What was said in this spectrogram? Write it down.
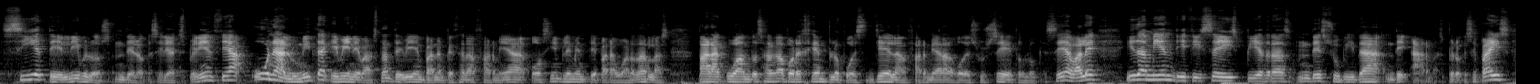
7 libros de lo que sería experiencia, una lunita que viene bastante bien para empezar a farmear o simplemente para guardarlas para cuando salga, por ejemplo, pues Yelan farmear algo de su set o lo que sea, ¿vale? Y también 16 piedras de subida de armas. Pero que sepáis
